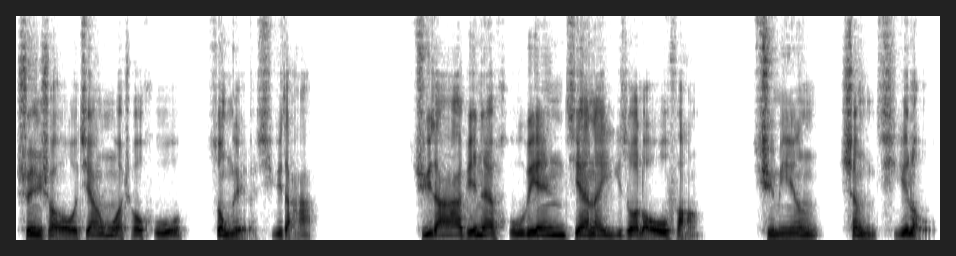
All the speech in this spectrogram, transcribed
顺手将莫愁湖送给了徐达。徐达便在湖边建了一座楼房，取名圣棋楼。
